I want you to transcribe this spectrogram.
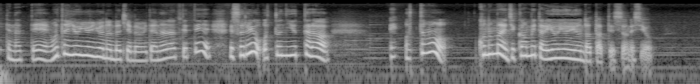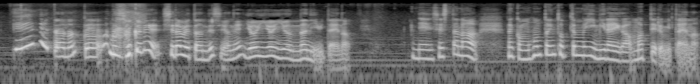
ー？ってなってまた444なんだけどみたいななっててそれを夫に言ったらえ夫もこの前時間見たら444だったって言ってたんですよ。えー？ってなってそこで調べたんですよね。444何？みたいな。でそしたらなんかもう本当にとってもいい未来が待ってるみたいな。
